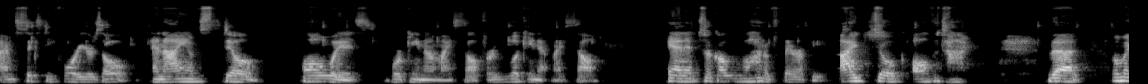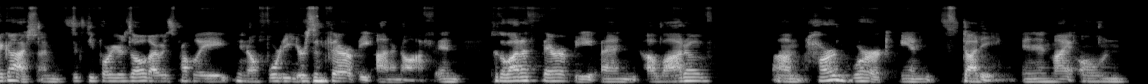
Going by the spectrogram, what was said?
I'm 64 years old and I am still always working on myself or looking at myself. And it took a lot of therapy. I joke all the time that, oh my gosh, I'm 64 years old. I was probably, you know, 40 years in therapy on and off. And took a lot of therapy and a lot of um, hard work in studying and in my own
